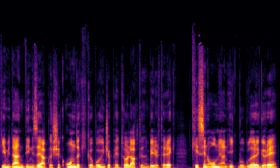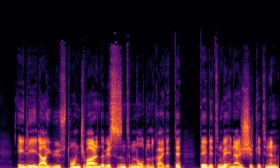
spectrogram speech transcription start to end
gemiden denize yaklaşık 10 dakika boyunca petrol aktığını belirterek kesin olmayan ilk bulgulara göre 50 ila 100 ton civarında bir sızıntının olduğunu kaydetti. Devletin ve enerji şirketinin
